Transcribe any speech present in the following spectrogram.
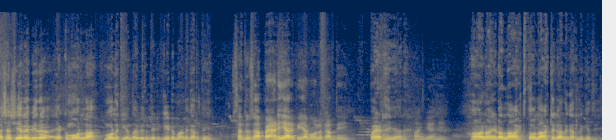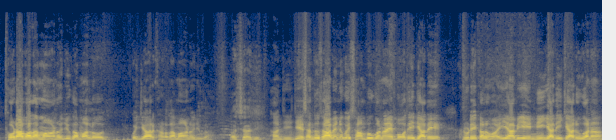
ਅੱਛਾ ਸ਼ੇਰੇ ਵੀਰ, ਇੱਕ ਮੁੱਲ ਆ। ਮੁੱਲ ਕੀ ਹੁੰਦਾ ਵੀਰ ਦੀ ਕੀ ਡਿਮਾਂਡ ਕਰਦੇ ਆ? ਸੰਧੂ ਸਾਹਿਬ 65000 ਰੁਪਿਆ ਮੁੱਲ ਕਰਦੇ ਜੀ। 65000 ਹਾਂਜੀ ਹਾਂਜੀ। ਹਾਂ ਨਾ ਜਿਹੜਾ ਲਾਸਟ ਤੋਂ ਲਾਸਟ ਗੱਲ ਕਰ ਲਈਏ ਤੇ। ਥੋੜਾ ਬਾਦਾ ਮਾਨ ਹੋ ਜਾਊਗਾ ਮੰਨ ਲਓ ਕੋਈ ਝਾਰਖੰਡ ਦਾ ਮਾਨ ਹੋ ਜਾਊਗਾ। ਅੱਛਾ ਜੀ। ਹਾਂਜੀ ਜੇ ਸੰਧੂ ਸਾਹਿਬ ਇਹਨੂੰ ਕੋਈ ਸਾਂਭੂਗਾ ਨਾ ਇਹ ਬਹੁਤੇ ਜ਼ਿਆਦੇ ਰੁੜੇ ਘਲੋਂ ਆਈ ਆ ਵੀ ਇੰਨੀ ਜ਼ਿਆਦੀ ਚਾਰੂਗਾ ਨਾ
